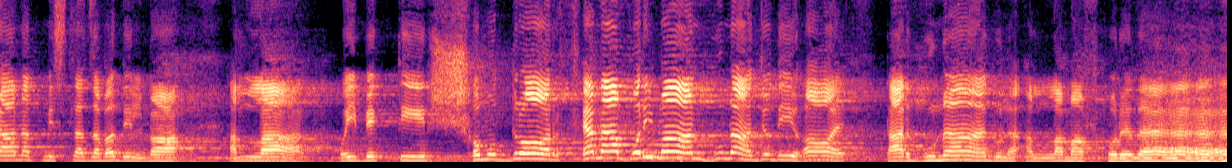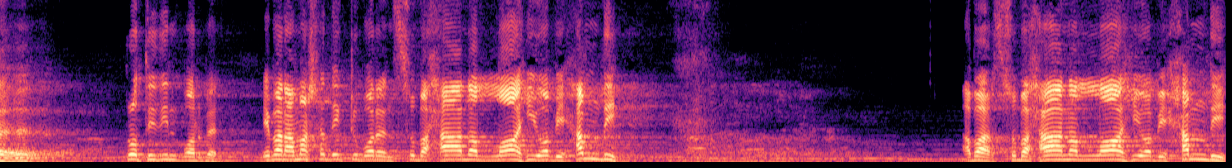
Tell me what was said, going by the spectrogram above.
কানাত মিসলা জাবাদিল বা। আল্লাহ ওই ব্যক্তির সমুদ্রর ফেনা পরিমাণ গুনাহ যদি হয়, তার গুনাহগুলো আল্লাহ মাফ করে দেয় প্রতিদিন পড়বেন। এবার আমার সাথে একটু বলেন, সুবহানাল্লাহি ওয়া বিহামদিহি আবার সুবহান আল্লাহি ওয়া বিহামদি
